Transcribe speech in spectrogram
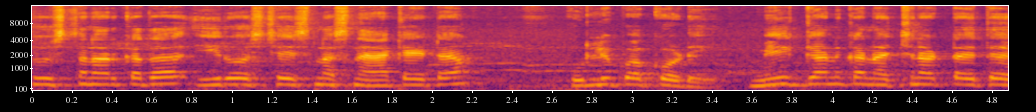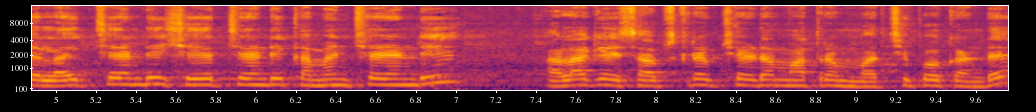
చూస్తున్నారు కదా ఈరోజు చేసిన స్నాక్ ఐటెం ఉల్లి పకోడీ. మీకు కనుక నచ్చినట్టయితే లైక్ చేయండి షేర్ చేయండి కమెంట్ చేయండి. అలాగే సబ్స్క్రైబ్ చేయడం మాత్రం మర్చిపోకండి.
